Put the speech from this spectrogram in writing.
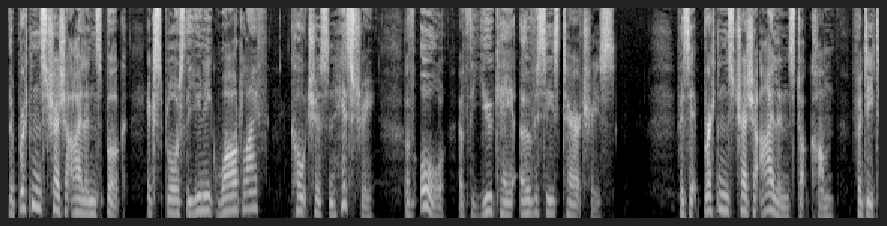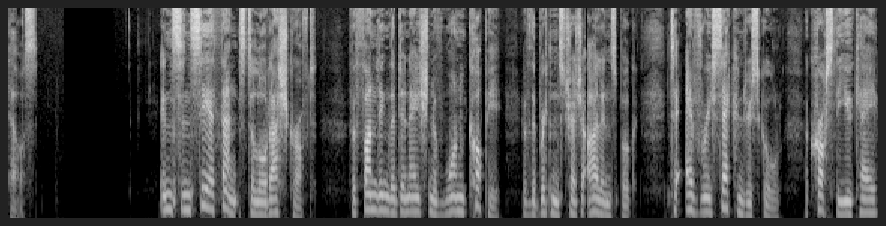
The Britain's Treasure Islands book explores the unique wildlife, cultures and history of all of the UK overseas territories. Visit britainstreasureislands.com for details. In sincere thanks to Lord Ashcroft for funding the donation of one copy of the Britain's Treasure Islands book to every secondary school across the UK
